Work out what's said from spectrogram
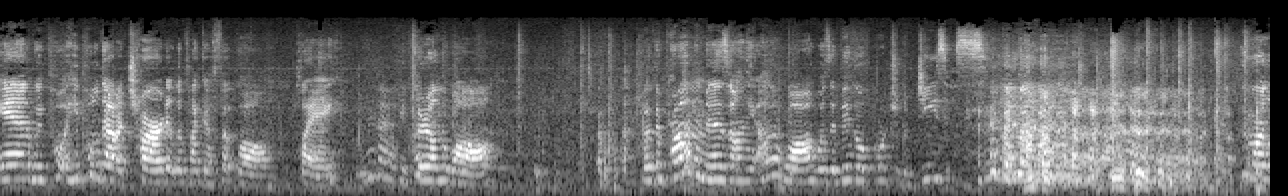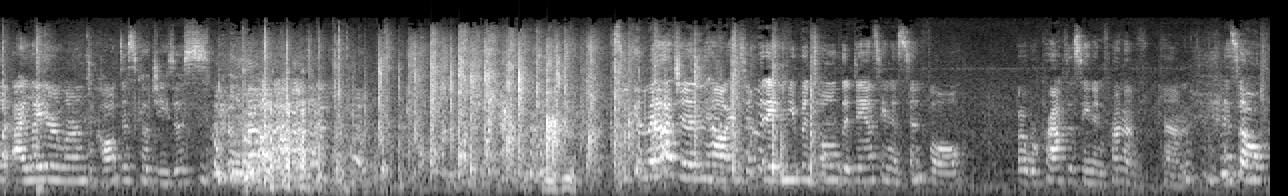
And we pull, he pulled out a chart. It looked like a football play. He put it on the wall. But the problem is, on the other wall was a big old portrait of Jesus. Whom I later learned to call Disco Jesus. you can imagine how intimidating you've been told that dancing is sinful, but we're practicing in front of him. And so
